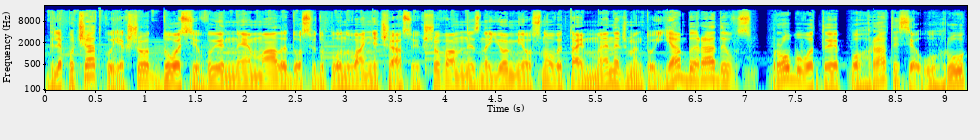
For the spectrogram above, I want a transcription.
для початку, якщо досі ви не мали досвіду планування часу, якщо вам не знайомі основи тайм-менеджменту, я би радив спробувати погратися у гру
